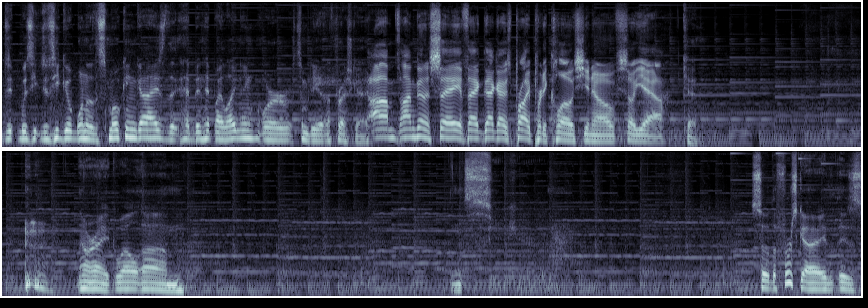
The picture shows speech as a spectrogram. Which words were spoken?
did, was he? Does he go one of the smoking guys that had been hit by lightning, or somebody a fresh guy? Um, I'm gonna say if that that guy was probably pretty close, you know. So yeah, Okay. All right. Well, um, let's see So the first guy is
